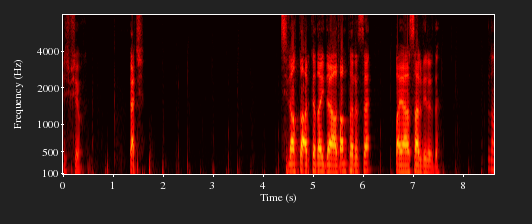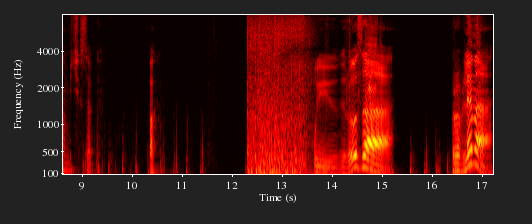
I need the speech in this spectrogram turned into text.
Hiçbir şey yok. Kaç. Silah da arkadaydı. Adam tarasa bayağı hasar verirdi. Şuradan bir çıksak. Bak. Uy Rosa. Problema.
